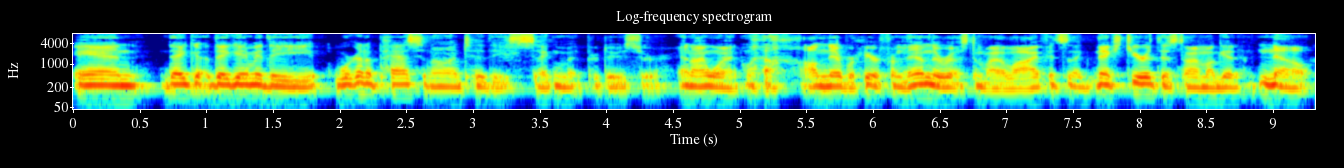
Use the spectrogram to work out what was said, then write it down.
And they they gave me the we're going to pass it on to the segment producer. And I went, well, I'll never hear from them the rest of my life. It's like next year at this time I'll get it. No.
